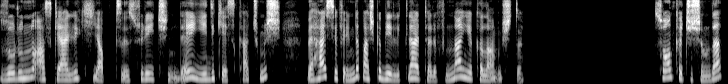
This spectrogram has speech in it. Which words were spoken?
Zorunlu askerlik yaptığı süre içinde 7 kez kaçmış ve her seferinde başka birlikler tarafından yakalanmıştı. Son kaçışında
